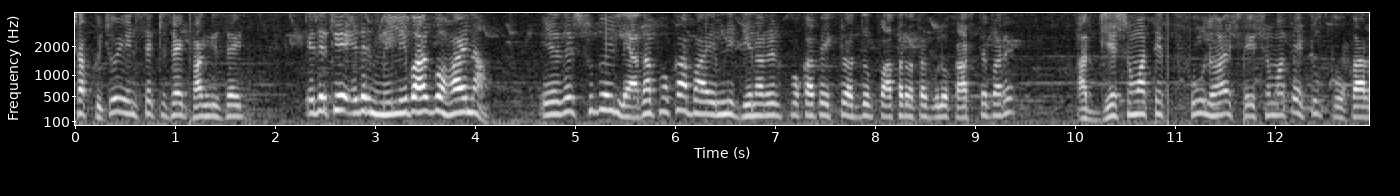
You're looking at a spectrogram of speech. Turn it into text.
সব কিছু ইনসেকটিসাইড ফাঙ্গিসাইড এদেরকে, এদের মিলিবাগও হয় না। এদের শুধু ওই লেদা পোকা বা এমনি জেনারেল পোকাতে একটু আধটু পাতা টাতাগুলো কাটতে পারে। আর যে সময়তে ফুল হয়, সেই সময়তে একটু পোকার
